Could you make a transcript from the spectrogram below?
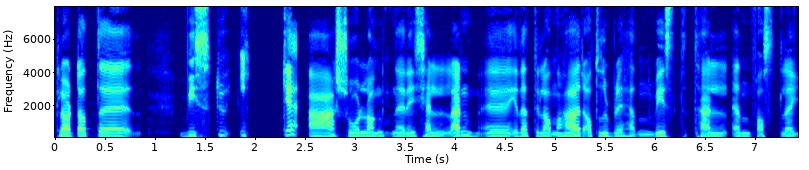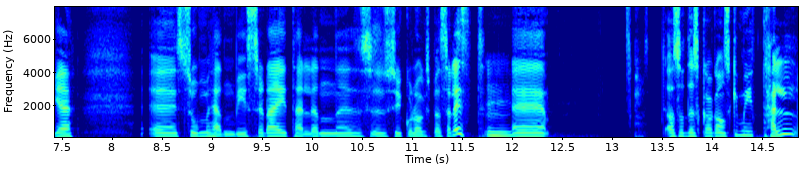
klart at eh, hvis du ikke er så langt nede i kjelleren eh, i dette landet her at du blir henvist til en fastlege eh, som henviser deg til en eh, psykologspesialist Mm. Altså Det skal ganske mye til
